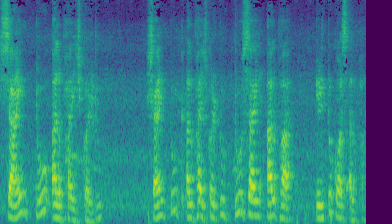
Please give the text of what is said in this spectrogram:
Sine two alpha equal to sine two alpha equal to two sine alpha into cos alpha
